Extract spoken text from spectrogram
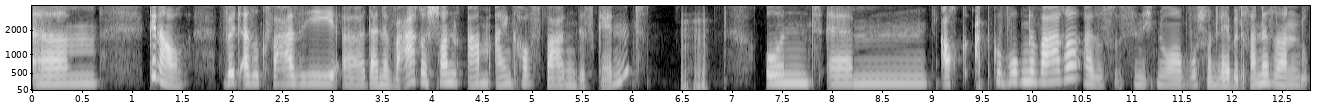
Ähm, genau. Wird also quasi äh, deine Ware schon am Einkaufswagen gescannt. Und ähm, auch abgewogene Ware, also es ist ja nicht nur, wo schon ein Label dran ist, sondern du,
